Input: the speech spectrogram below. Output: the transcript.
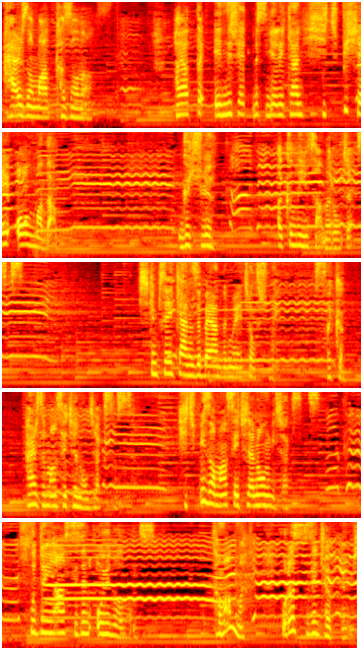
Her zaman kazanan. Hayatta endişe etmesi gereken hiçbir şey olmadan. Güçlü, akıllı insanlar olacaksınız. Hiç kimseyi kendinize beğendirmeye çalışmayın. Sakın. Her zaman seçen olacaksınız. Hiçbir zaman seçilen olmayacaksınız. Bu dünya sizin oyun alanınız. Tamam mı? Burası sizin çöplüğünüz.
